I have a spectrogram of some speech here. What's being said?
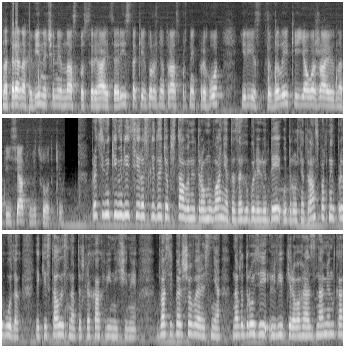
на теренах Вінниччини в нас спостерігається ріст таких дорожньо-транспортних пригод, і ріст великий, я вважаю, на 50%. Працівники міліції розслідують обставини травмування та загибелі людей у дорожньо-транспортних пригодах, які сталися на автошляхах Вінниччини. 21 вересня на автодорозі Львів-Кіровоград-Знам'янка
